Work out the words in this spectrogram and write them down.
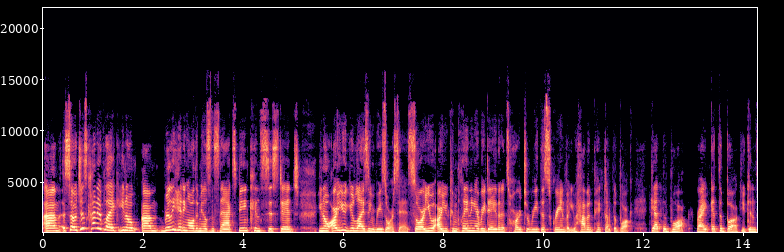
Um, so just kind of like, you know, um, really hitting all the meals and snacks, being consistent. You know, are you utilizing resources? So are you, are you complaining every day that it's hard to read the screen, but you haven't picked up the book? Get the book right? Get the book. You can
